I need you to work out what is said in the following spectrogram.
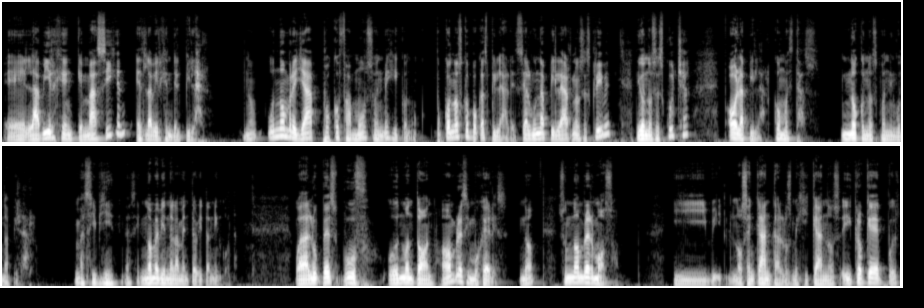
la virgen que más siguen es la Virgen del Pilar. Un nombre ya poco famoso en México, ¿no? Conozco pocas Pilares. Si alguna Pilar nos escribe, digo, nos escucha, hola Pilar, ¿cómo estás? No conozco a ninguna Pilar. Así bien, así. No me viene a la mente ahorita ninguna. Guadalupe es, uff, un montón, hombres y mujeres, ¿no? Es un nombre hermoso. Y, nos encanta a los mexicanos y creo que pues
